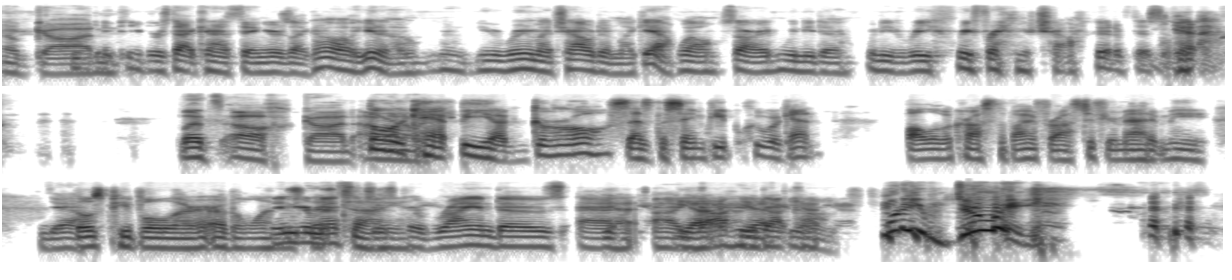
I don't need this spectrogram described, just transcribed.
Oh God. keepers that kind of thing you're just like oh you know you ruined my childhood i'm like yeah well sorry we need to we need to re- reframe your childhood of this Yeah. Let's. Oh God. I Thor wanna- can't be a girl, says the same people who again follow across the Bifrost if you're mad at me. yeah Those people are, are the ones send your that, uh, messages to ryan does at uh, yeah, yeah, yahoo.com What are you doing?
